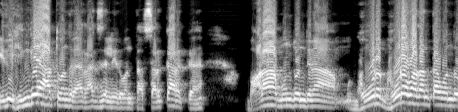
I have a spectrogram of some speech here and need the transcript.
ಇದು ಹಿಂಗೆ ಆತು ಅಂದ್ರೆ ರಾಜ್ಯದಲ್ಲಿರುವಂಥ ಸರ್ಕಾರಕ್ಕೆ ಬಹಳ ಮುಂದೊಂದು ದಿನ ಘೋರ ಘೋರವಾದಂತ ಒಂದು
